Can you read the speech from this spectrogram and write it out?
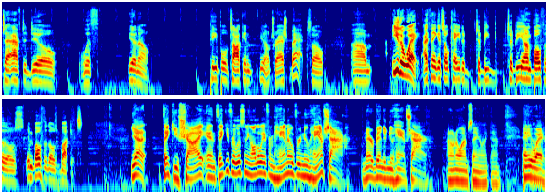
to have to deal with, you know, people talking, you know, trash back. So, um, either way, I think it's okay to, to be to be on both of those in both of those buckets. Yeah, thank you, Shy, and thank you for listening all the way from Hanover, New Hampshire. I've never been to New Hampshire. I don't know why I'm saying it like that. Anyway,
